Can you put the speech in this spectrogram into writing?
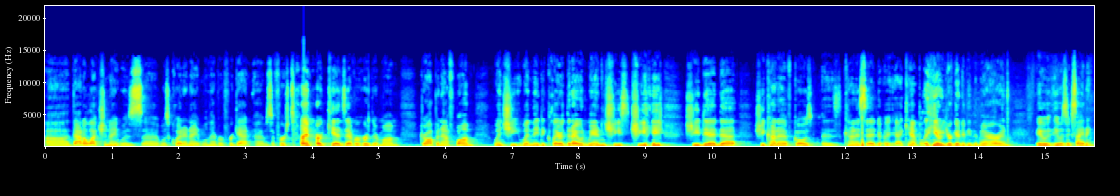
Uh, that election night was uh, was quite a night we'll never forget. Uh, it was the first time our kids ever heard their mom drop an f bomb when she when they declared that I would win. She she she did. Uh, she kind of goes, kind of said, "I can't believe you know you're going to be the mayor," and it, it was exciting.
